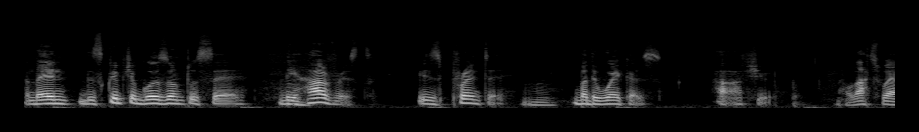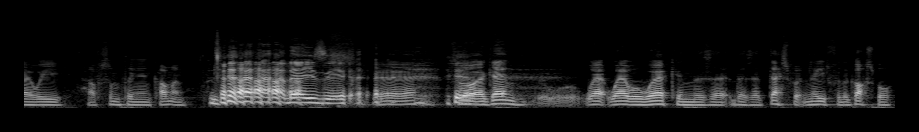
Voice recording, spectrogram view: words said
And then the scripture goes on to say, The hmm. harvest is plenty, hmm. but the workers are few. Well, that's where we have something in common. there you see. Yeah, yeah. So again, where, where we're working, there's a there's a desperate need for the gospel.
